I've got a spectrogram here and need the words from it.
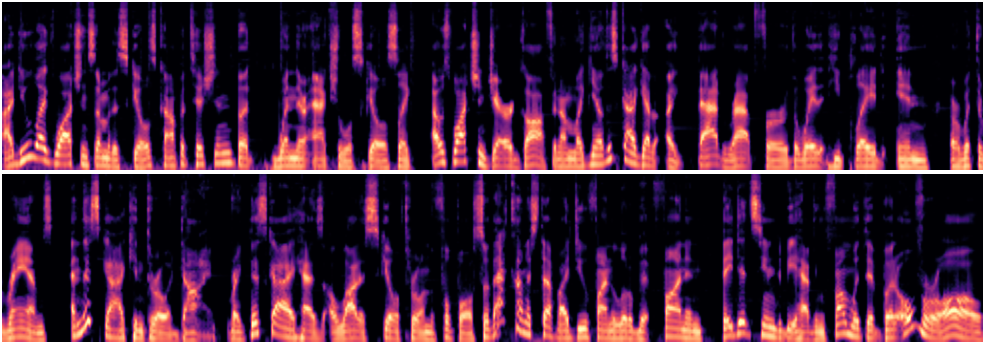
I do like watching some of the skills competition, but when they're actual skills, like I was watching Jared Goff and I'm like, you know, this guy got a bad rap for the way that he played in or with the Rams, and this guy can throw a dime. Right? This guy has a lot of skill throwing the football. So that kind of stuff I do find a little bit fun and they did seem to be having fun with it, but overall,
